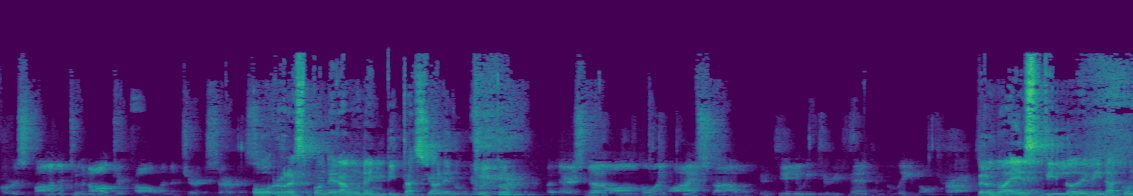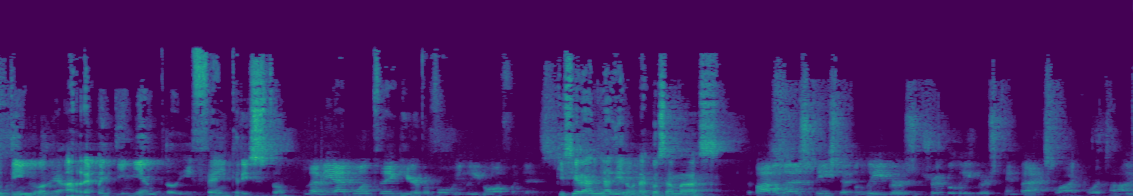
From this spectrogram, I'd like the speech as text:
or responded to an altar call in a church service. o responder a una invitación en un culto, But there there's no ongoing lifestyle of continuing to repent and believe on Christ. Pero no hay estilo de vida continuo de arrepentimiento y fe en Cristo. Let me add one thing here before we leave off with this. Quisiera añadir una cosa más. The Bible does teach that believers, true believers, can backslide for a time.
